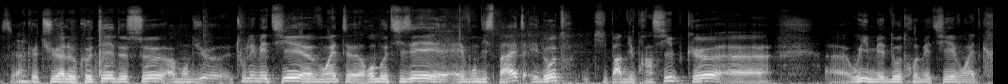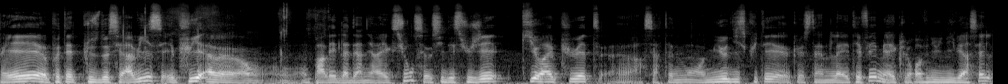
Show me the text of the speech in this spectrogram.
C'est-à-dire mm. que tu as le côté de ceux, oh mon Dieu, tous les métiers euh, vont être robotisés et, vont disparaître, et d'autres qui partent du principe que euh, oui, mais d'autres métiers vont être créés, euh, peut-être plus de services. Et puis, euh, on, parlait de la dernière élection, c'est aussi des sujets qui auraient pu être certainement mieux discutés que ça l'a été fait, mais avec le revenu universel,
